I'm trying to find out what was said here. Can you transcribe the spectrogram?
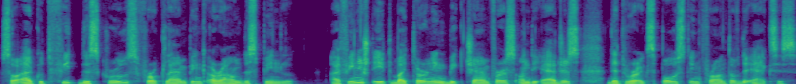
so I could fit the screws for clamping around the spindle. I finished it by turning big chamfers on the edges that were exposed in front of the axis.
